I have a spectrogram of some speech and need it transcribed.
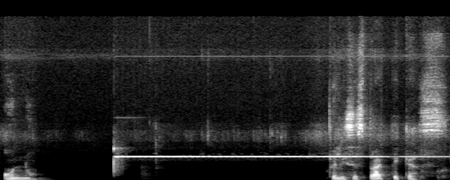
o no. Felices prácticas.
